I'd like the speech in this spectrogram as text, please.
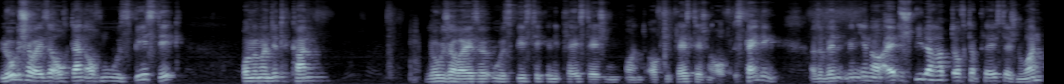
Logischerweise auch dann auf den USB-Stick. Und wenn man das kann, logischerweise USB-Stick in die Playstation und auf die Playstation auf. Ist kein Ding. Also wenn, wenn ihr noch alte Spiele habt auf der Playstation One,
